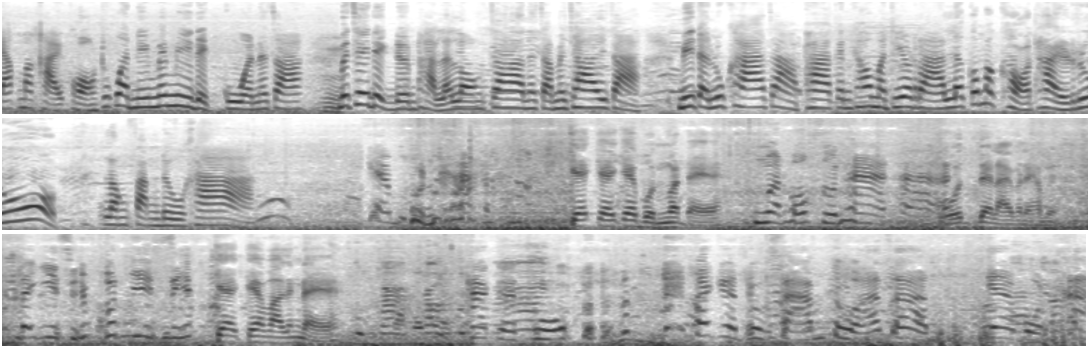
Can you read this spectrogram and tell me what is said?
ยักษ์มาขายของ ทุกวันนี้ไม่มีเด็กกลัวนะจ๊ะอืมไม่ใช่เด็กเดินผ่านแล้วร้องจ้านะจ๊ะ ไม่ใช่จ้ะ มีแต่ลูกค้าจ้ะ พากันเข้ามาที่ร้าน แล้วก็มาขอถ่ายรูป ลองฟังดูค่ะ แก้บุญค่ะ แก้แก้แก้บนงวดไหนงวด605ค่ะ โอ้ได้หลายวันไหนครับเนี่ยได้20คน20แก้แก้มาจังไหนถ้าเกิดถูก ถ้าเกิดถูก3ตัวอาจารย์แก้บนค่ะ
